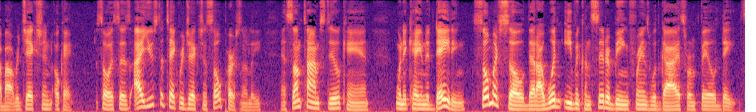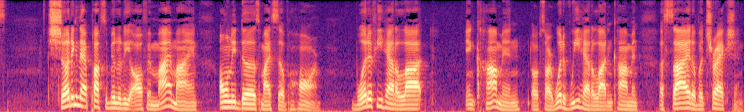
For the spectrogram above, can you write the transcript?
about rejection. Okay. So it says, I used to take rejection so personally, and sometimes still can, when it came to dating, so much so that I wouldn't even consider being friends with guys from failed dates. Shutting that possibility off in my mind only does myself harm. What if he had a lot in common? Oh, sorry. What if we had a lot in common aside of attraction?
